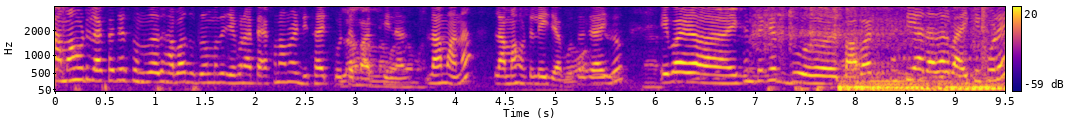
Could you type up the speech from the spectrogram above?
লামা হোটেল একটা আছে সোনুদা ধাবা দুটোর মধ্যে যে কোনো একটা। এখন আমরা ডিসাইড করতে পারছি না। লামা, না লামা হোটেলেই যাব। তো যাই হোক এবার এখান থেকে বাবার স্কুটি আর দাদার বাইকে করে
